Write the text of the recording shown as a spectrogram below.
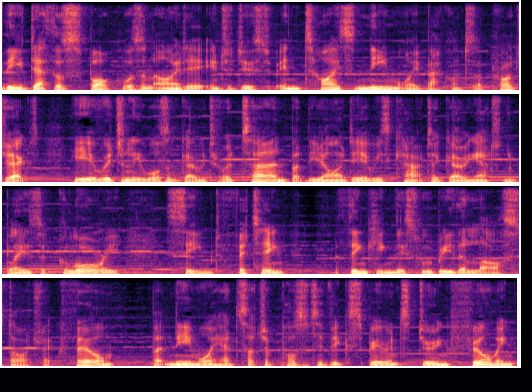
The death of Spock was an idea introduced to entice Nimoy back onto the project. He originally wasn't going to return, but the idea of his character going out in a blaze of glory seemed fitting, thinking this would be the last Star Trek film. But Nimoy had such a positive experience during filming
